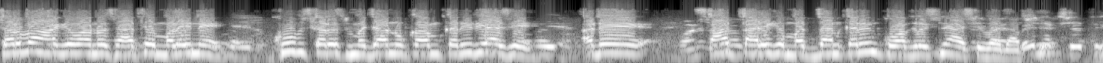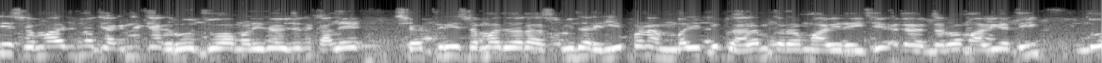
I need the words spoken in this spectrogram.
સર્વ આગેવાનો સાથે મળીને ખૂબ સરસ મજાનું કામ કરી રહ્યા છે અને સાત તારીખે મતદાન કરીને કોંગ્રેસને આશીર્વાદ આપશે. ક્ષત્રિય સમાજનો ક્યાંક ને ક્યાંક રોજ જોવા મળી રહ્યો છે અને કાલે ક્ષત્રિય સમાજ દ્વારા અસ્મિતા રેલી પણ અંબાજીથી પ્રારંભ કરવામાં આવી રહી છે કરવામાં આવી હતી. તો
